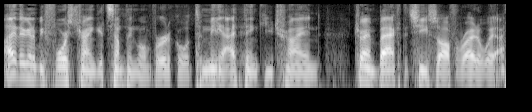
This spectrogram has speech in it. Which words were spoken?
I think they're going to be forced to try and get something going vertical. To me, I think you try and try and back the Chiefs off right away. I,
